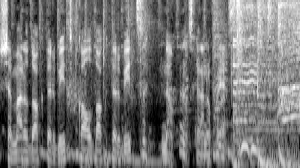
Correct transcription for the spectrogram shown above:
Chamar o Dr. Beat? Call Dr. Beat? Não, não, se calhar não foi essa.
